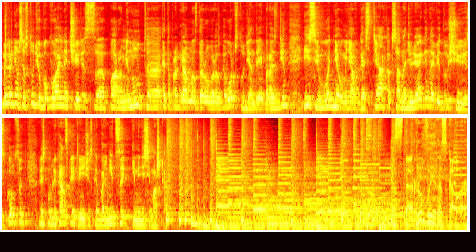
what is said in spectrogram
Мы вернемся в студию буквально через пару минут. Это программа «Здоровый разговор» в студии Андрей Бороздин. И сегодня у меня в гостях Оксана Дюрягина, ведущий юрисконсульт Республиканской клинической больницы имени Симашко. Здоровый разговор.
